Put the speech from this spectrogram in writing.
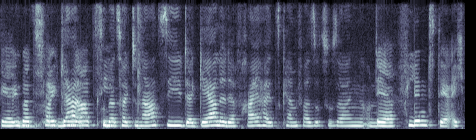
der überzeugte ja, Nazi. Überzeugte Nazi, der Gerle, der Freiheitskämpfer sozusagen. Und der Flint, der echt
